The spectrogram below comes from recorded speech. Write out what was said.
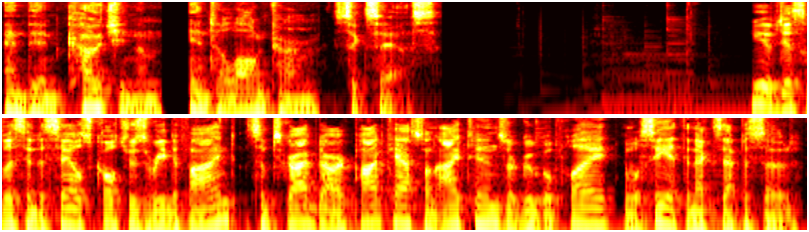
and then coaching them into long term success. You have just listened to Sales Cultures Redefined. Subscribe to our podcast on iTunes or Google Play, and we'll see you at the next episode.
